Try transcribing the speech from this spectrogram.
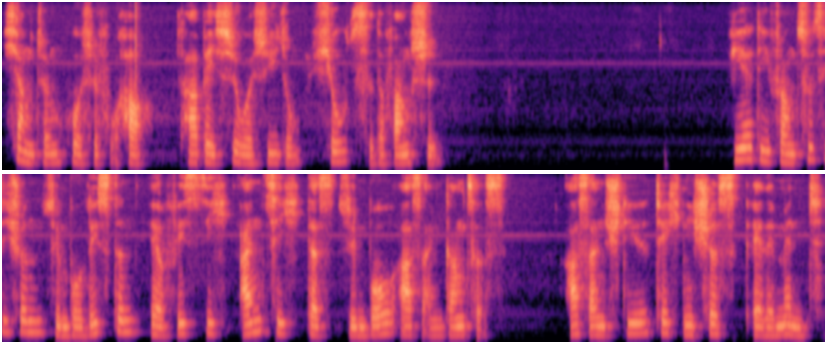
象征或是符号，它被视为是一种修辞的方式。Für die französischen Symbolisten erwies sich einzig das Symbol als ein Ganzes, als ein stiltechnisches Element,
